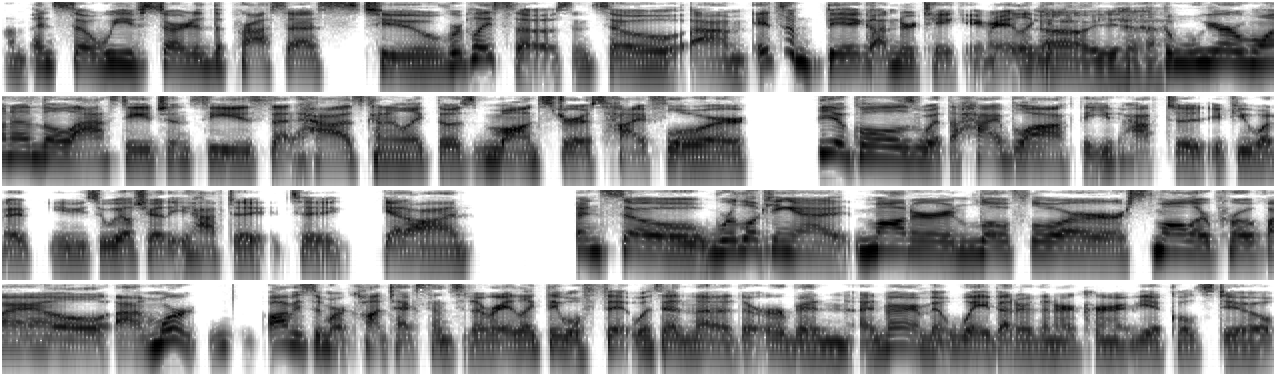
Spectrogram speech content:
Um, and so we've started the process to replace those. And so um, it's a big undertaking, right? Like, oh, yeah. We're one of the last agencies that has kind of like those monstrous high floor vehicles with a high block that you have to, if you want to use a wheelchair that you have to, to get on. And so we're looking at modern, low floor, smaller profile, um, more obviously more context sensitive, right? Like they will fit within the the urban environment way better than our current vehicles do.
